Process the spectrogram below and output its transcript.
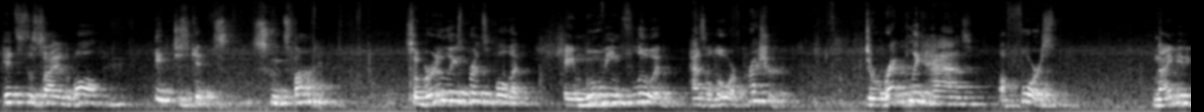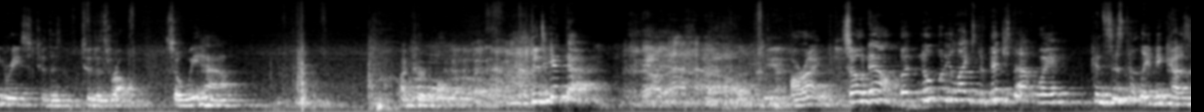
hits the side of the ball, it just gets scoots by. So Bernoulli's principle that a moving fluid has a lower pressure directly has a force 90 degrees to the, to the throw. So we have a curveball. Did you get that? All right. So now, but nobody likes to pitch that way consistently because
